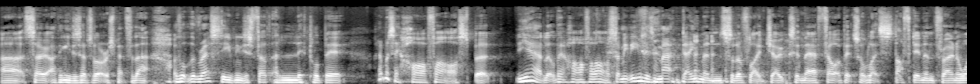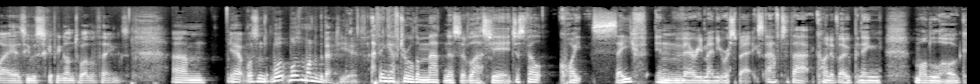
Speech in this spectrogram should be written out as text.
Uh, so I think he deserves a lot of respect for that. I thought the rest of the evening just felt a little bit, I don't want to say half-assed, but yeah, a little bit half-assed. I mean, even his Matt Damon sort of like jokes in there felt a bit sort of like stuffed in and thrown away as he was skipping on to other things. Um, yeah, it wasn't wasn't one of the better years. I think after all the madness of last year, it just felt quite safe in mm. very many respects. After that kind of opening monologue,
